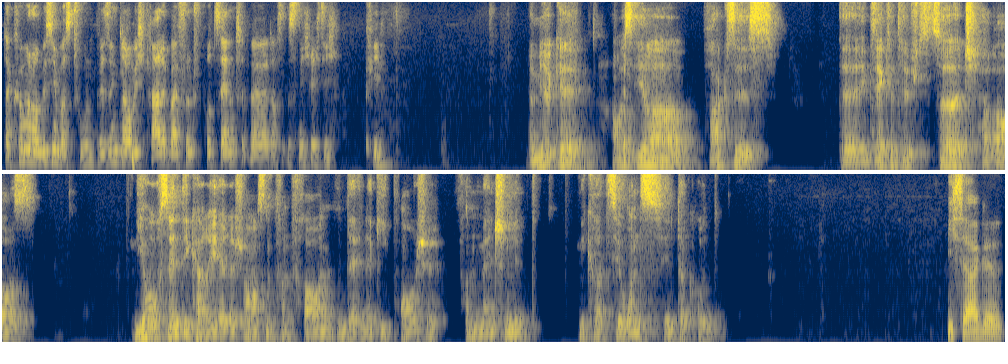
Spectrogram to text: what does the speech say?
da können wir noch ein bisschen was tun. Wir sind, glaube ich, gerade bei 5 Prozent. Äh, das ist nicht richtig viel. Herr Mirke, aus Ihrer Praxis der Executive Search heraus, wie hoch sind die Karrierechancen von Frauen in der Energiebranche, von Menschen mit Migrationshintergrund? Ich sage,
